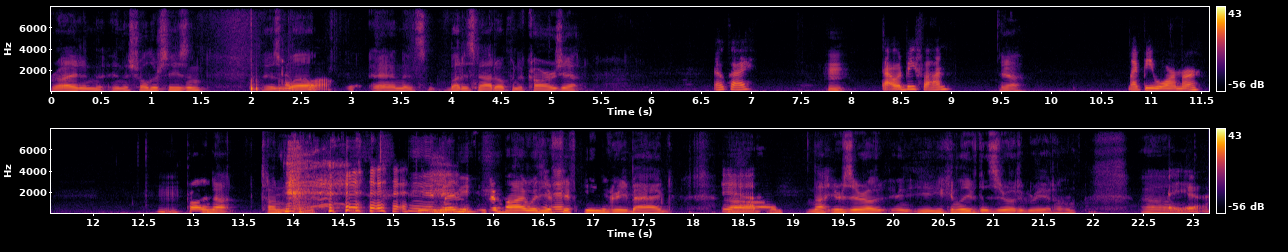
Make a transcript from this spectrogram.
right in the in the shoulder season, as Oh, well. And it's but it's not open to cars yet. Okay. Hmm. That would be fun. Yeah, Might be warmer. probably not ton warm. Eh, Maybe maybe. you can get by with your 15 degree bag. Yeah. Um, not your zero. You you can leave the zero degree at home. Um, yeah.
